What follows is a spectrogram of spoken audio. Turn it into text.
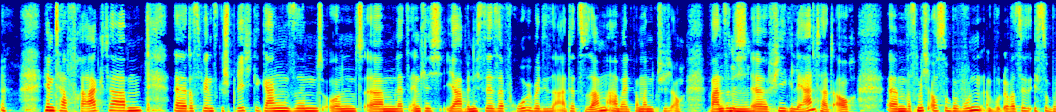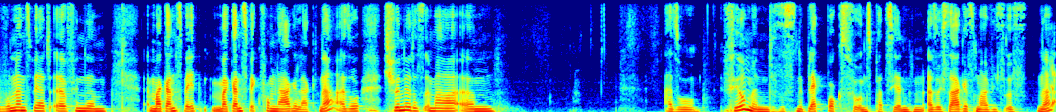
hinterfragt haben, äh, dass wir ins Gespräch gegangen sind und ähm, letztendlich ja bin ich sehr sehr froh über diese Art der Zusammenarbeit, weil man natürlich auch wahnsinnig äh, viel gelernt hat. Auch ähm, was mich auch so bewund oder was ich so bewundernswert äh, finde, mal ganz weg, mal ganz weg vom Nagellack. Ne? Also ich finde das immer ähm, also Firmen, das ist eine Blackbox für uns Patienten. Also ich sage es mal, wie es ist. Ne? Ja.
